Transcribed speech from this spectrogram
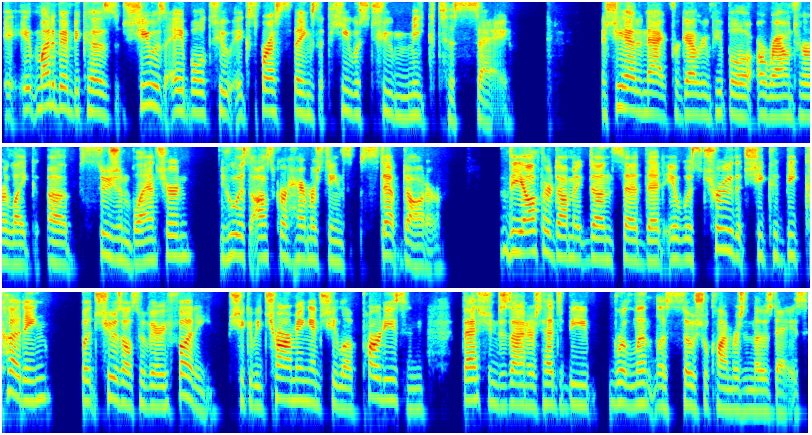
It, it might have been because she was able to express things that he was too meek to say. And she had a knack for gathering people around her, like uh, Susan Blanchard, who is Oscar Hammerstein's stepdaughter. The author Dominick Dunne said that it was true that she could be cutting, but she was also very funny. She could be charming and she loved parties, and fashion designers had to be relentless social climbers in those days.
